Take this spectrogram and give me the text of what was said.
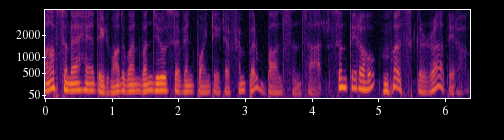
आप सुना है रेडियो माधुबन 107.8 एफएम पर बाल संसार। सुनते रहो मस्कर रहो।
